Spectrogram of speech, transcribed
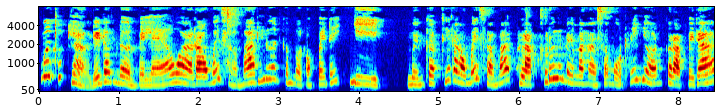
เมื่อทุกอย่างได้ดำเนินไปแล้วอะเราไม่สามารถเลื่อนกำหนดออกไปได้อีก เหมือนกับที่เราไม่สามารถผลักคลื่นในมหาสมุทรให้ย้อนกลับไปได้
